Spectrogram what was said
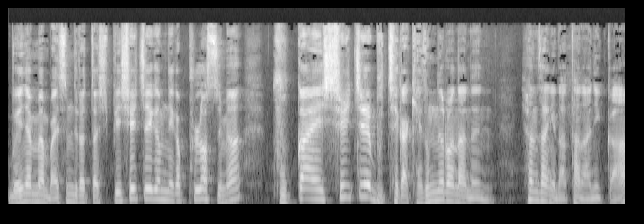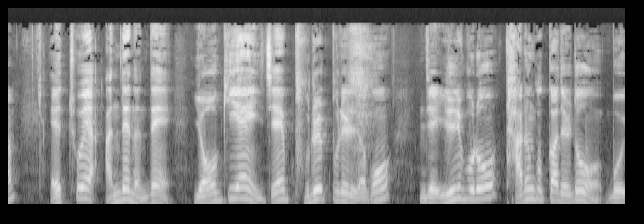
왜냐면 말씀드렸다시피 실질 금리가 플러스면 국가의 실질 부채가 계속 늘어나는 현상이 나타나니까 애초에 안 되는데 여기에 이제 불을 뿌리려고 이제 일부러 다른 국가들도 뭐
